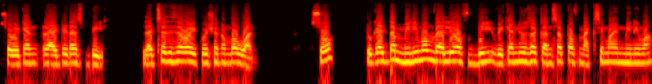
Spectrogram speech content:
so we can write it as B. Let's say this is our equation number 1. So to get the minimum value of B we can use the concept of maxima and minima.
